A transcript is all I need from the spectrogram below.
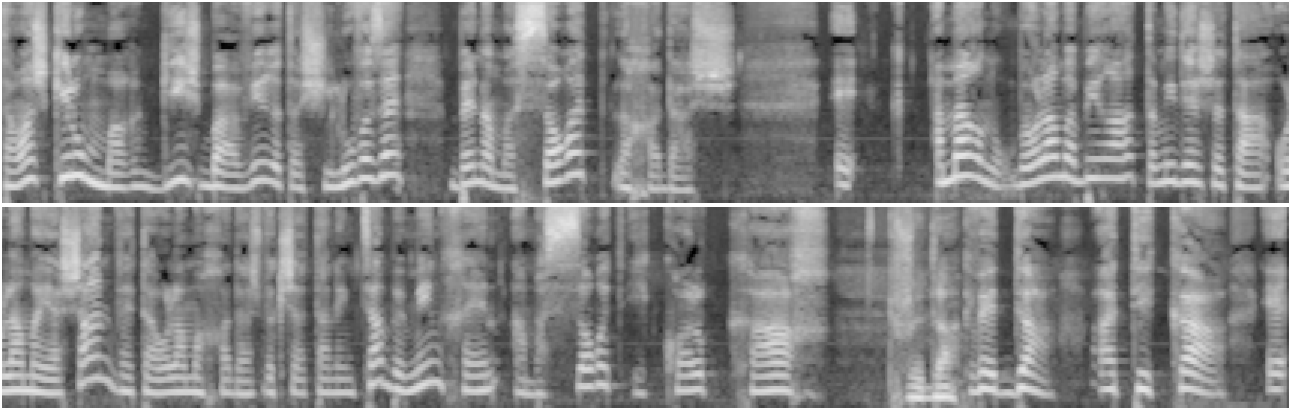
אתה ממש כאילו מרגיש באוויר את השילוב הזה בין המסורת לחדש. אה, אמרנו, בעולם הבירה תמיד יש את העולם הישן ואת העולם החדש, וכשאתה נמצא במינכן, המסורת היא כל כך כבדה. כבדה, עתיקה, אה,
